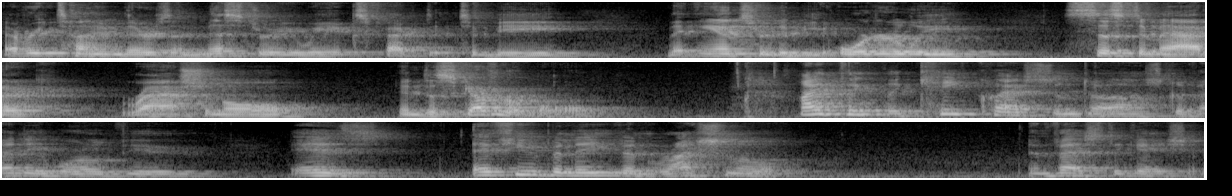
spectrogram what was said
every time there's a mystery, we expect it to be the answer to be orderly, systematic, rational, and discoverable. I think the key question to ask of any worldview is if you believe in rational investigation,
